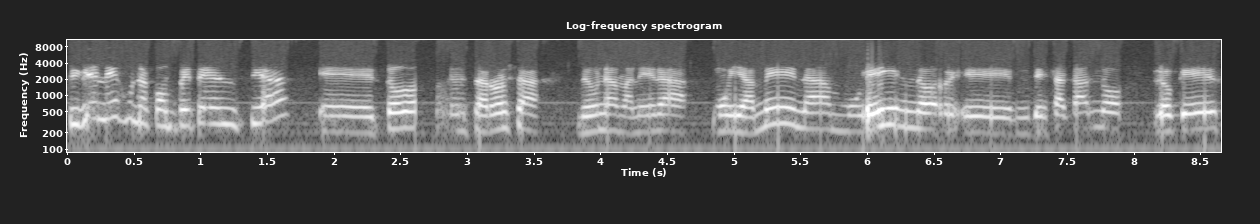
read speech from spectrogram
Si bien es una competencia, eh, todo se desarrolla de una manera muy amena, muy lindo, eh, destacando lo que es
